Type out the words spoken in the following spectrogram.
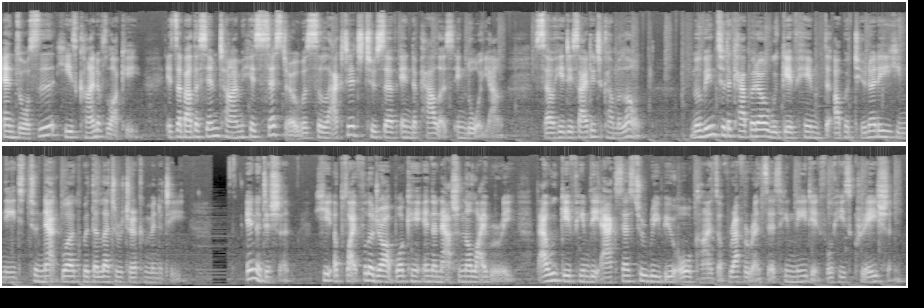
And Zuo Si, he's kind of lucky. It's about the same time his sister was selected to serve in the palace in Luoyang, so he decided to come alone. Moving to the capital would give him the opportunity he needs to network with the literature community. In addition, he applied for the job working in the National Library. That would give him the access to review all kinds of references he needed for his creation.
